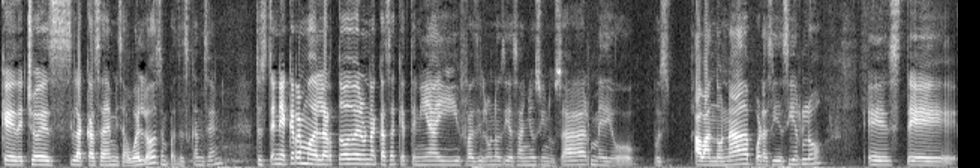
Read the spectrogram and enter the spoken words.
que de hecho es la casa de mis abuelos, en paz descansen. Entonces tenía que remodelar todo, era una casa que tenía ahí fácil unos 10 años sin usar, medio pues abandonada, por así decirlo. Este,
